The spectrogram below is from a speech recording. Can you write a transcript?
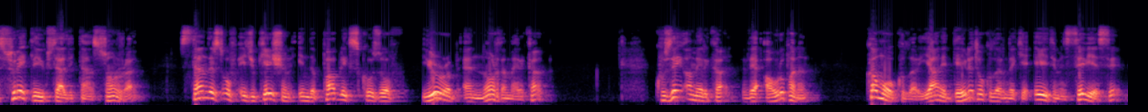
sürekli yükseldikten sonra Standards of Education in the Public Schools of Europe and North America, Kuzey Amerika ve Avrupa'nın kamu okulları yani devlet okullarındaki eğitimin seviyesi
